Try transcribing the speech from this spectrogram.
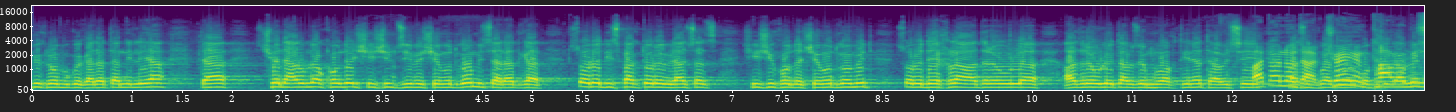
ფიქრობ უკვე გადატანილია და ჩვენ არ უნდა გქონდეს შიში მძიმე შემოდგომისა, რადგან სწორედ ის ფაქტორები, რასაც შიში ქონდა შემოდგომით, სწორედ ეხლა ადრეულ ადრეულ ეტაპზე მოახდინა თავისი ბატონო და ჩვენ თავრობის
